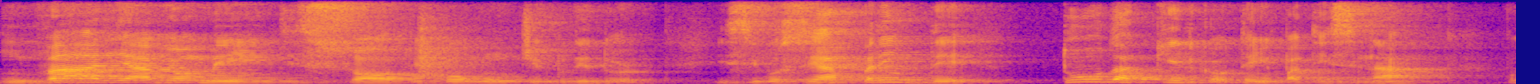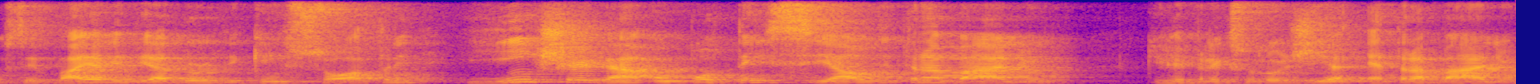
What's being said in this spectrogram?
invariavelmente sofre com algum tipo de dor. E se você aprender tudo aquilo que eu tenho para te ensinar, você vai aliviar a dor de quem sofre e enxergar o potencial de trabalho, que reflexologia é trabalho,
